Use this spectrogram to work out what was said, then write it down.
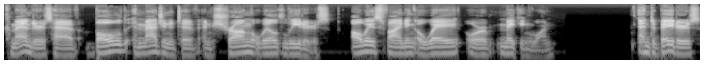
Commanders have bold, imaginative, and strong willed leaders, always finding a way or making one. And debaters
